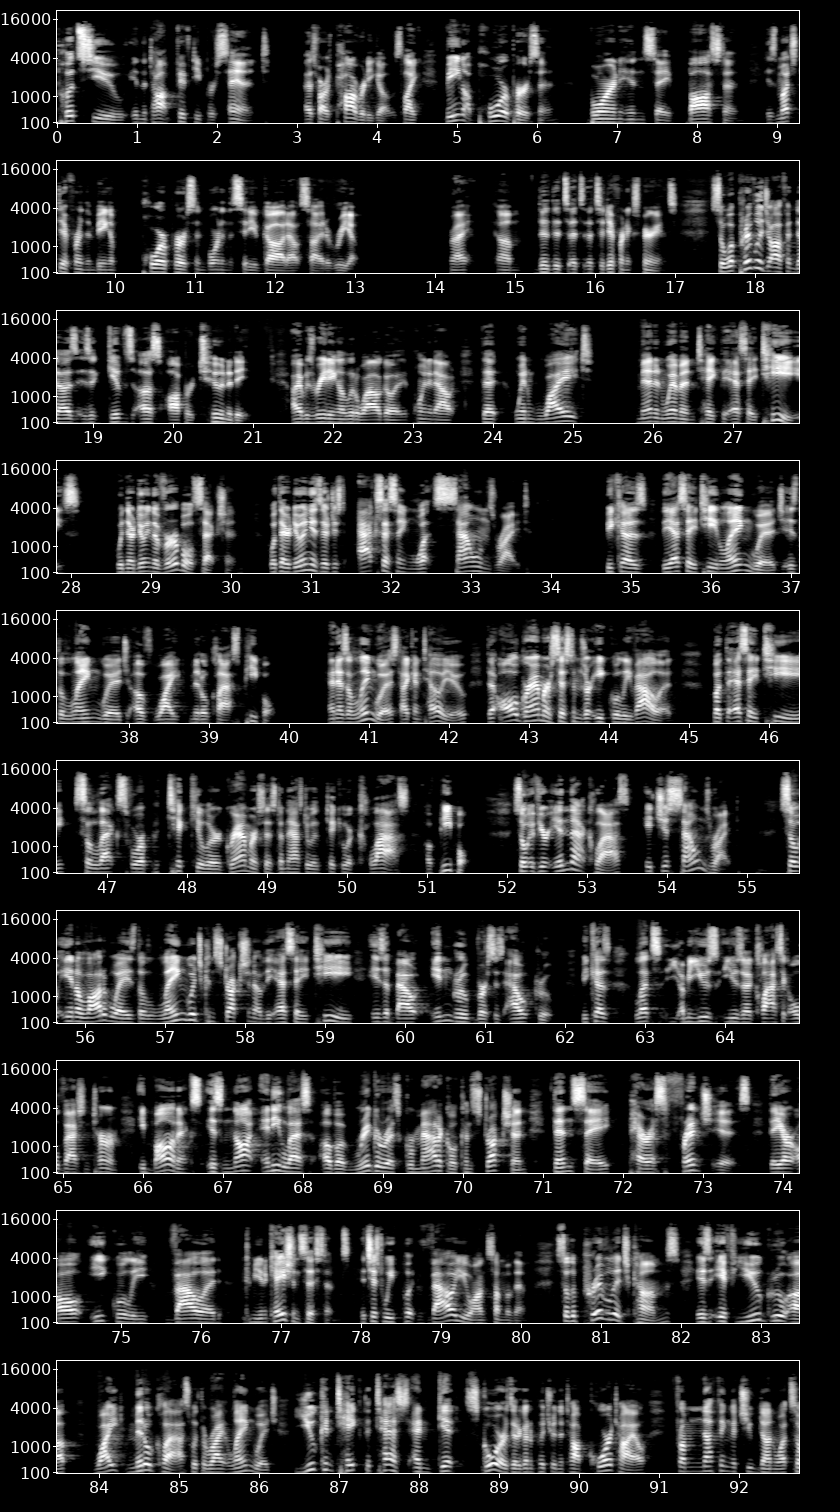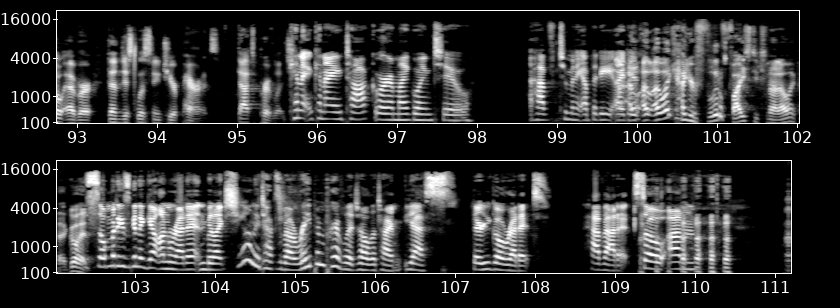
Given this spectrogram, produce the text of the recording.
puts you in the top fifty percent as far as poverty goes. Like being a poor person born in, say, Boston is much different than being a poor person born in the city of God outside of Rio. Right? Um, that's, that's a different experience. So what privilege often does is it gives us opportunity. I was reading a little while ago, it pointed out that when white men and women take the SATs, when they're doing the verbal section, what they're doing is they're just accessing what sounds right. Because the SAT language is the language of white middle class people. And as a linguist, I can tell you that all grammar systems are equally valid. but the SAT selects for a particular grammar system that has to do with a particular class of people. So if you're in that class, it just sounds right. So in a lot of ways, the language construction of the SAT is about in-group versus out-group. Because let's, I mean, use, use a classic old-fashioned term. Ebonics is not any less of a rigorous grammatical construction than, say, Paris French is. They are all equally valid communication systems. It's just we put value on some of them. So the privilege comes is if you grew up white middle class with the right language, you can take the test and get scores that are going to put you in the top quartile from nothing that you've done whatsoever than just listening to your parents. That's privilege. Can I can I talk or am I going to have too many uppity I, ideas? I, I like how you're a little feisty tonight. I like that. Go ahead. Somebody's gonna get on Reddit and be like, she only talks about rape and privilege all the time. Yes. There you go, Reddit. Have at it. So, um,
